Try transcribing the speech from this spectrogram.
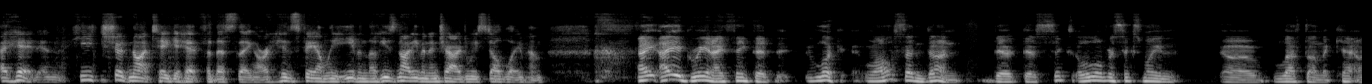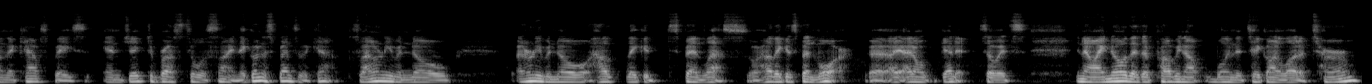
a hit and he should not take a hit for this thing or his family even though he's not even in charge we still blame him I, I agree, and I think that look, when all said and done, there there's six a little over six million uh, left on the cap on the cap space, and Jake DeBrusk still assigned. They're going to spend to the cap, so I don't even know. I don't even know how they could spend less or how they could spend more. Uh, I, I don't get it. So it's, you know, I know that they're probably not willing to take on a lot of term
